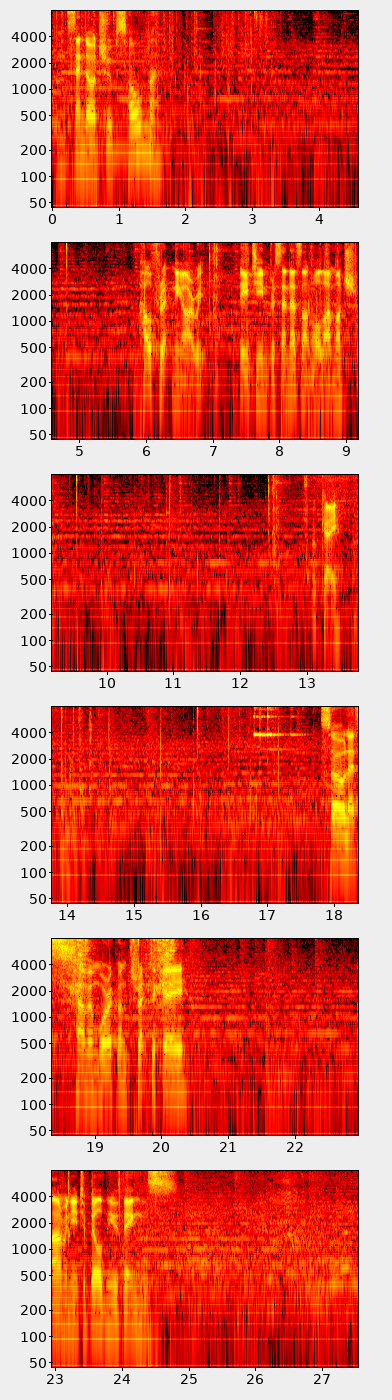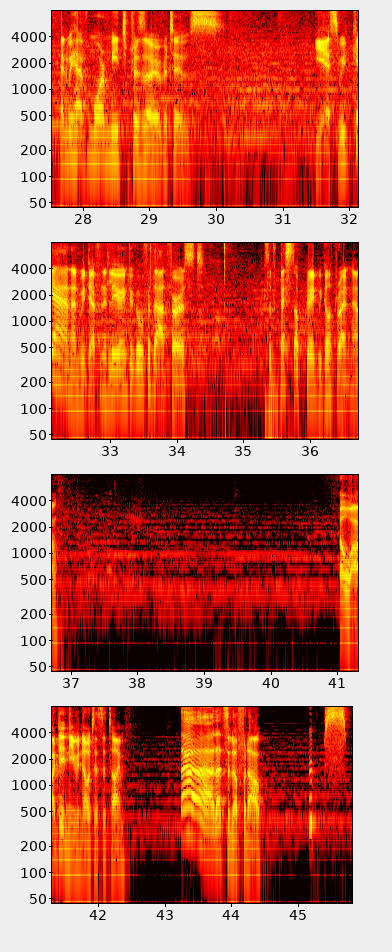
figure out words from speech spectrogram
And send our troops home. How threatening are we? 18%, that's not all that much. Okay. So let's have him work on threat decay. And we need to build new things. And we have more meat preservatives. Yes, we can, and we're definitely going to go for that first. It's the best upgrade we got right now. Oh wow, I didn't even notice the time. Ah, that's enough for now. Oops.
